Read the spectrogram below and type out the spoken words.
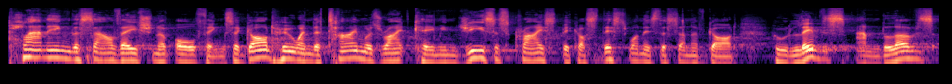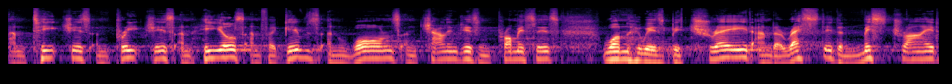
planning the salvation of all things. A God who, when the time was right, came in Jesus Christ, because this one is the Son of God, who lives and loves and teaches and preaches and heals and forgives and warns and challenges and promises. One who is betrayed and arrested and mistried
